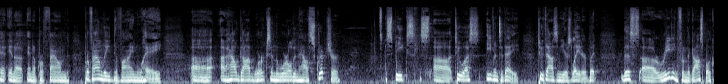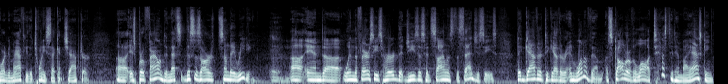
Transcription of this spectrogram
in, in a in a profound, profoundly divine way uh, of how God works in the world and how Scripture speaks uh, to us even today, 2,000 years later. But this uh, reading from the Gospel according to Matthew, the 22nd chapter, uh, is profound, and that's this is our Sunday reading. Uh, and uh, when the Pharisees heard that Jesus had silenced the Sadducees, they gathered together, and one of them, a scholar of the law, tested him by asking,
